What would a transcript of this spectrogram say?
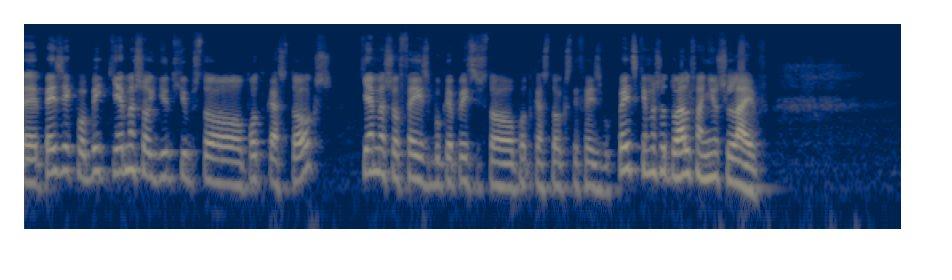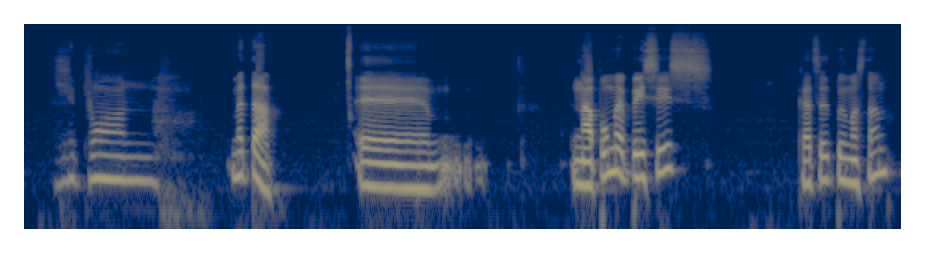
ε, παίζει εκπομπή και μέσω YouTube στο Podcast Talks και μέσω Facebook επίσης στο Podcast Talks στη Facebook page και μέσω του Alpha News Live. Λοιπόν, μετά. Ε, να πούμε επίσης... Κάτσε που ήμασταν.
